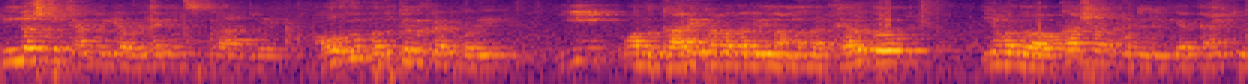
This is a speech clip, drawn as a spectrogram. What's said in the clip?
ಇನ್ನಷ್ಟು ಜನರಿಗೆ ಒಳ್ಳೆ ಕೆಲಸಗಳಾಗಲಿ, ಅವ್ರಿಗೂ ಬದುಕನ್ನು ಕಟ್ಕೊಡಿ. ಈ ಒಂದು ಕಾರ್ಯಕ್ರಮದಲ್ಲಿ ನಮ್ಮನ್ನ ಕರೆದು ಈ ಒಂದು ಅವಕಾಶ ಕೊಟ್ಟಿದ್ದಕ್ಕೆ ಥ್ಯಾಂಕ್ ಯು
